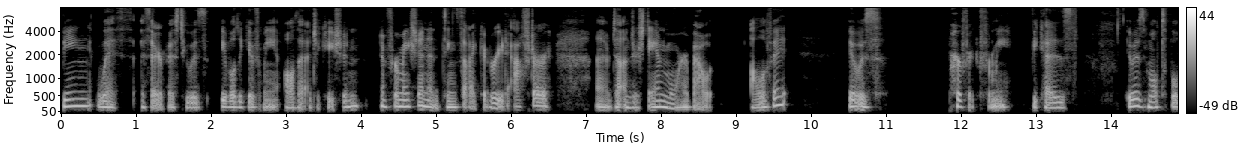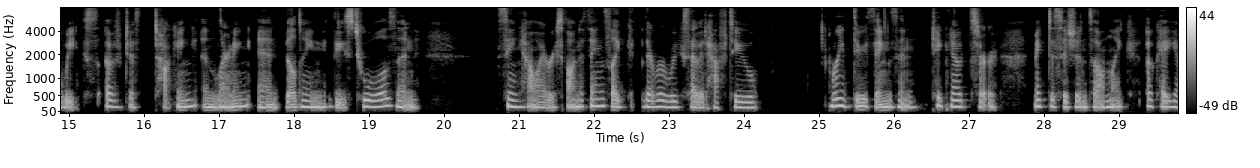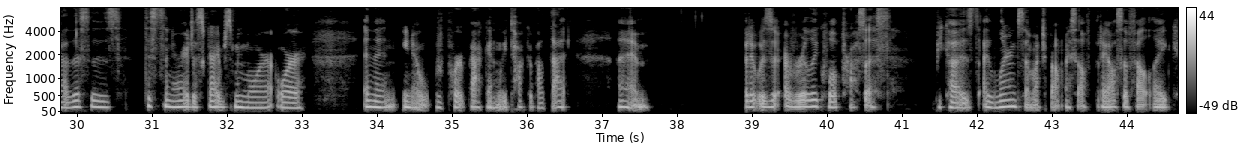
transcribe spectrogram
being with a therapist who was able to give me all the education information and things that I could read after uh, to understand more about all of it, it was perfect for me because it was multiple weeks of just talking and learning and building these tools and seeing how I respond to things. Like there were weeks I would have to read through things and take notes or make decisions on like, okay, yeah, this is this scenario describes me more or and then, you know, report back and we talk about that. Um but it was a really cool process because I learned so much about myself, but I also felt like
